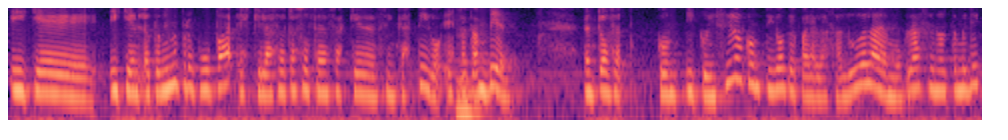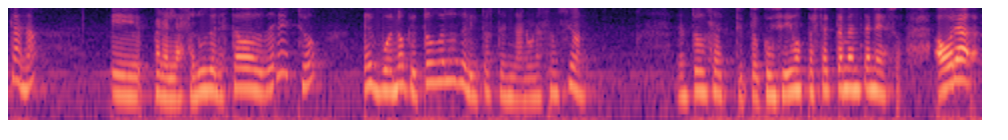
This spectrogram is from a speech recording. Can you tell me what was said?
y que, y que lo que a mí me preocupa es que las otras ofensas queden sin castigo. Esta también. Entonces, y coincido contigo que para la salud de la democracia norteamericana, eh, para la salud del Estado de Derecho, es bueno que todos los delitos tengan una sanción. Entonces, coincidimos perfectamente en eso. Ahora,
